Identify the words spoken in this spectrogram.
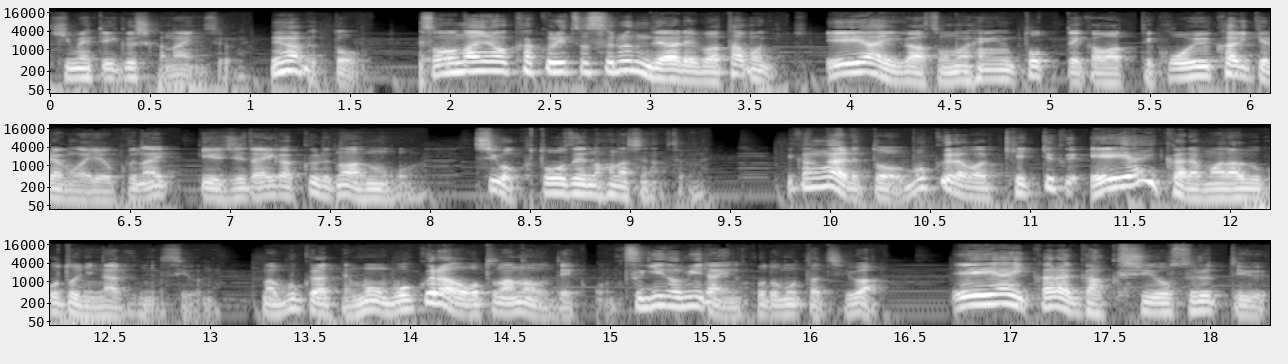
決めていくしかないんですよね。ってなると、その内容を確立するんであれば、多分 AI がその辺取って変わって、こういうカリキュラムが良くないっていう時代が来るのはもう至極当然の話なんですよね。って考えると、僕らは結局 AI から学ぶことになるんですよね。まあ、僕らってもう僕らは大人なので、次の未来の子供たちは AI から学習をするっていう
